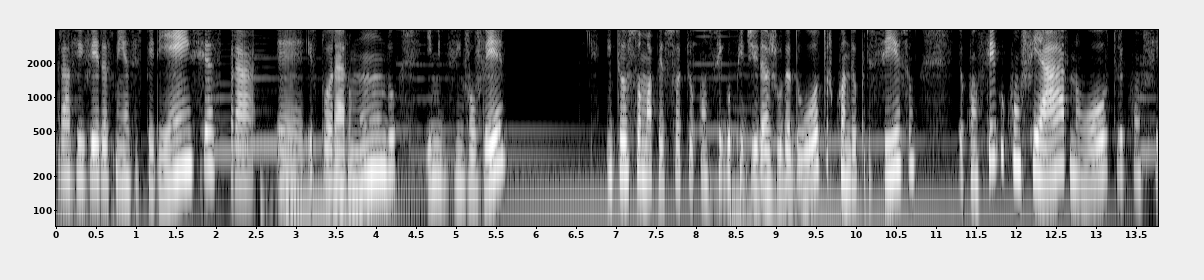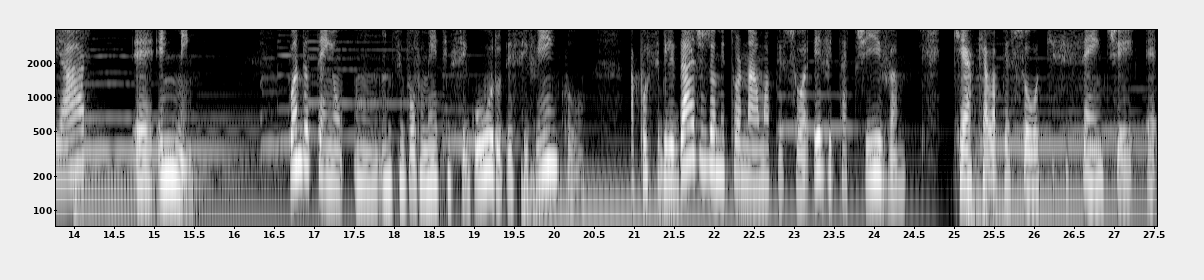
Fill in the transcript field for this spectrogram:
para viver as minhas experiências, para é, explorar o mundo e me desenvolver. Então, eu sou uma pessoa que eu consigo pedir ajuda do outro quando eu preciso, eu consigo confiar no outro e confiar é, em mim. Quando eu tenho um, um desenvolvimento inseguro desse vínculo, a possibilidade de eu me tornar uma pessoa evitativa, que é aquela pessoa que se sente é,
